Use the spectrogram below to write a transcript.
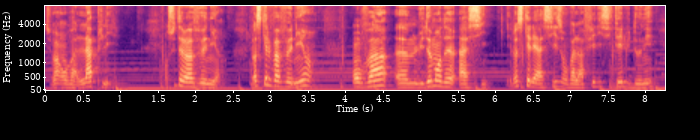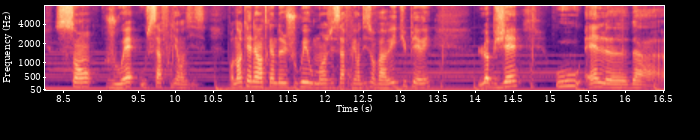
Tu vois, on va l'appeler. Ensuite, elle va venir. Lorsqu'elle va venir, on va euh, lui demander un assis. Et lorsqu'elle est assise, on va la féliciter, lui donner son jouet ou sa friandise. Pendant qu'elle est en train de jouer ou manger sa friandise, on va récupérer l'objet où elle, euh, ben,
